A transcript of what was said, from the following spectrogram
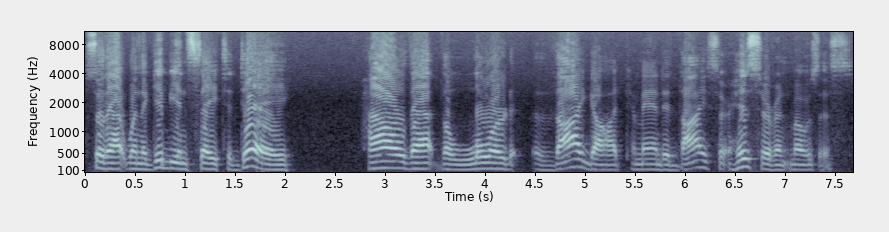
so that when the Gibeons say today, how that the Lord thy God commanded thy his servant Moses,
